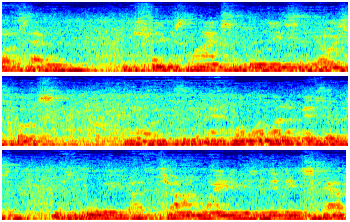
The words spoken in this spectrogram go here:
loves having these famous lines from movies that he always quotes. You know, and one, of them is there was a movie about John Wayne. He's an Indian scout,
